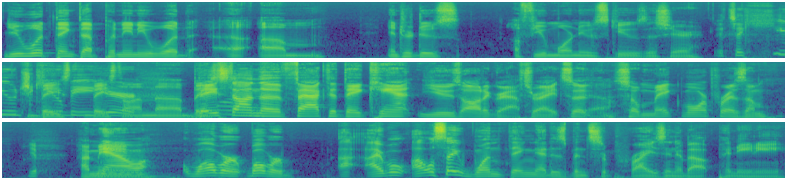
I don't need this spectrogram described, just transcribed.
you would think that Panini would uh, um introduce a few more new SKUs this year, It's a huge based QB based year. on uh, Based on the fact that they can't use autographs, right? So, Yeah. so make more Prism. Yep. I mean, now, while we're while we're, I, I will I will say one thing that has been surprising about Panini.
